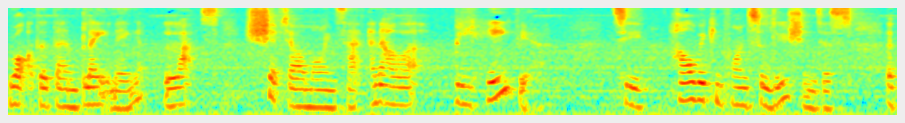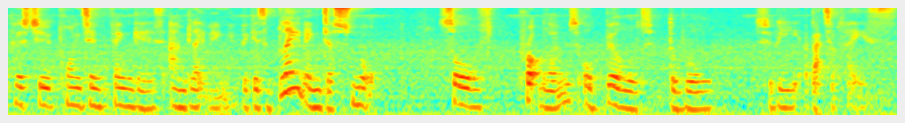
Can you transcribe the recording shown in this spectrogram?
Rather than blaming, let's shift our mindset and our behavior to how we can find solutions as opposed to pointing fingers and blaming because blaming does not solve problems or build the wall to be a better place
